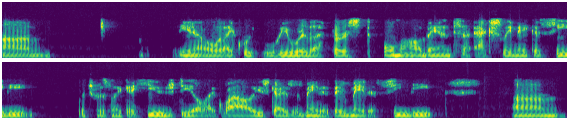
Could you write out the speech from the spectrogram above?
Um, you know, like we, we were the first Omaha band to actually make a CD, which was like a huge deal. Like, wow, these guys have made it. They've made a CD. Um,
